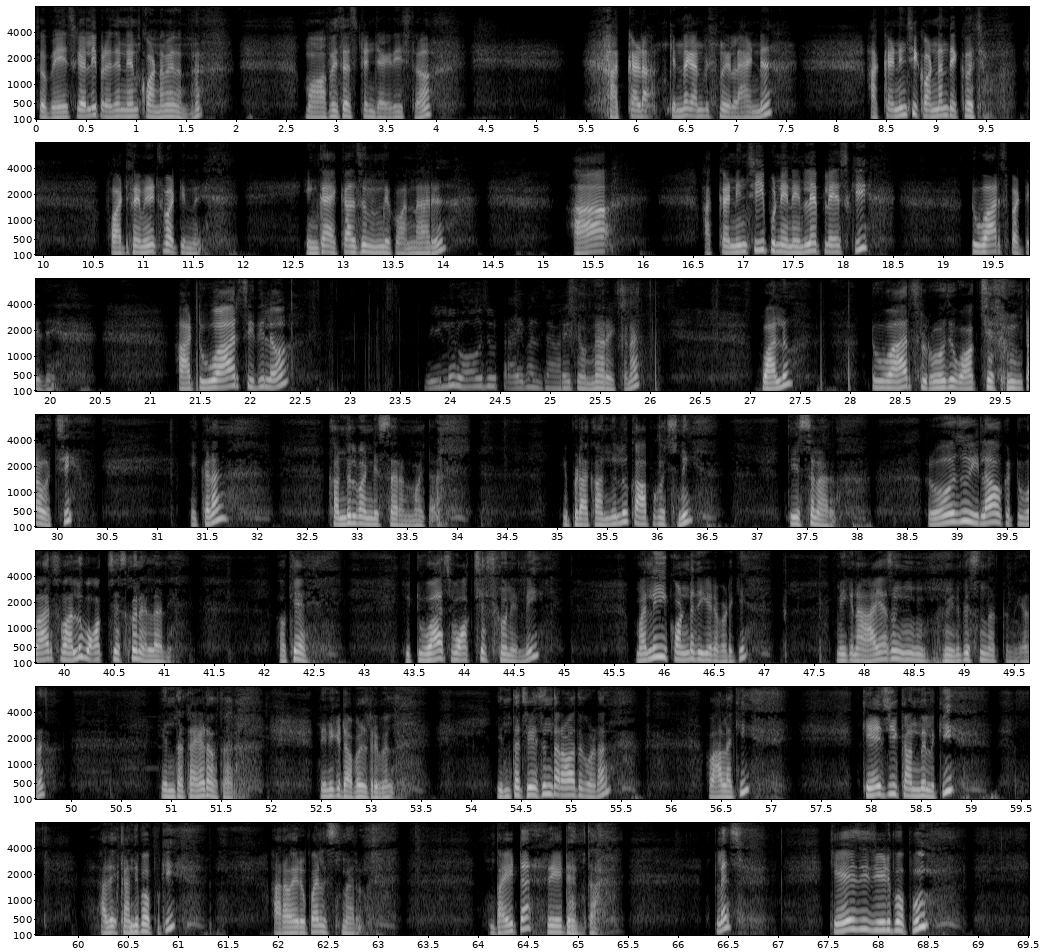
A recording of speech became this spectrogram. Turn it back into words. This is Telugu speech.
సో బేసికల్లీ ప్రజెంట్ నేను కొండ మీద ఉన్నా. మా ఆఫీస్ అసిస్టెంట్ జగదీష్తో. అక్కడ కింద కనిపిస్తుంది ల్యాండ్ అక్కడి నుంచి కొండంత ఎక్కువ వచ్చాం ఫార్టీ ఫైవ్ మినిట్స్ పట్టింది. ఇంకా ఎక్కాల్సి ఉంది వన్ అవర్ ఆ అక్కడి నుంచి ఇప్పుడు నేను వెళ్ళే ప్లేస్కి టూ అవర్స్ పట్టింది. ఆ టూ అవర్స్ ఇదిలో వీళ్ళు రోజు ట్రైబల్స్ ఎవరైతే ఉన్నారో ఇక్కడ వాళ్ళు టూ అవర్స్ రోజు వాక్ చేసుకుంటా వచ్చి ఇక్కడ కందులు పండిస్తారనమాట ఇప్పుడు ఆ కందులు కాపుకొచ్చినాయి తీస్తున్నారు. రోజు ఇలా ఒక టూ అవర్స్ వాళ్ళు వాక్ చేసుకొని వెళ్ళాలి. ఓకే? ఈ టూ అవర్స్ వాక్ చేసుకొని వెళ్ళి మళ్ళీ ఈ కొండ దిగేటప్పటికి మీకు నా ఆయాసం వినిపిస్తున్నట్టుంది కదా? ఇంత టైర్డ్ అవుతారు. దీనికి డబుల్ ట్రిబుల్ ఇంత చేసిన తర్వాత కూడా వాళ్ళకి కేజీ కందులకి అదే కందిపప్పుకి అరవై రూపాయలు ఇస్తున్నారు. బయట రేట్ ఎంత? ప్లస్ కేజీ జీడిపప్పు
